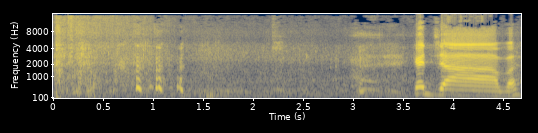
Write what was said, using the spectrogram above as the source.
Good job.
